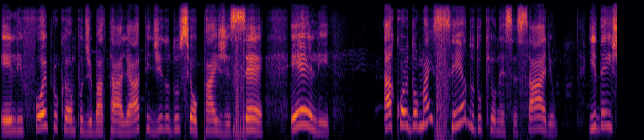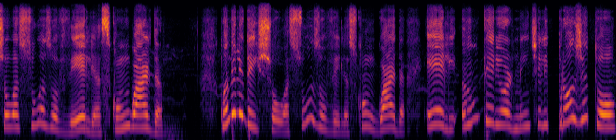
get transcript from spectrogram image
ele foi para o campo de batalha a pedido do seu pai Jessé, ele acordou mais cedo do que o necessário e deixou as suas ovelhas com um guarda. Quando ele deixou as suas ovelhas com o guarda, ele anteriormente ele projetou.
